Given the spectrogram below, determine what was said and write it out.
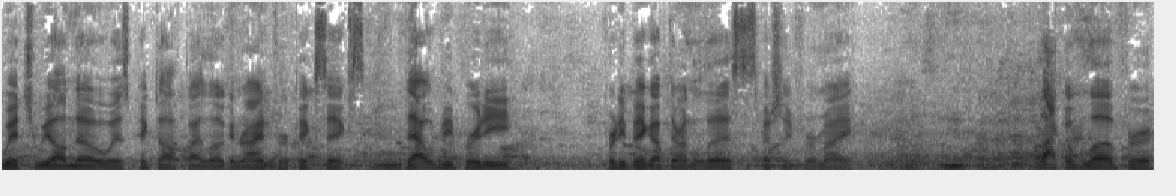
which we all know was picked off by Logan Ryan for a pick six. That would be pretty, pretty big up there on the list, especially for my lack of love for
